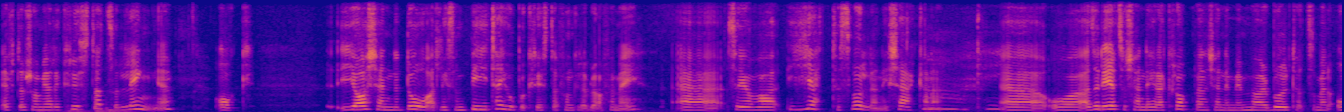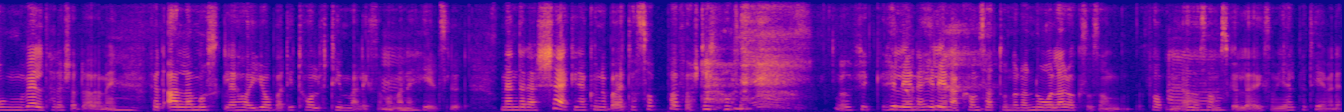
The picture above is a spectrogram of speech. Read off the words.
eftersom jag hade krystat så länge och jag kände då att liksom bita ihop och krysta funkade bra för mig. Eh, så jag var jättesvullen i käkarna. Ah, okej. Eh, och alltså dels så kände hela kroppen kände mig mörbultad som en ångvält hade kört över mig. Mm. För att alla muskler har jobbat i 12 timmar liksom och man är Mm. helt slut. Men den där käken, jag kunde bara äta soppa första dagen. Och fick Helena, Helena kom satt hon några nålar också som, förhoppning- Ah. alltså, som skulle liksom hjälpa till med det.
